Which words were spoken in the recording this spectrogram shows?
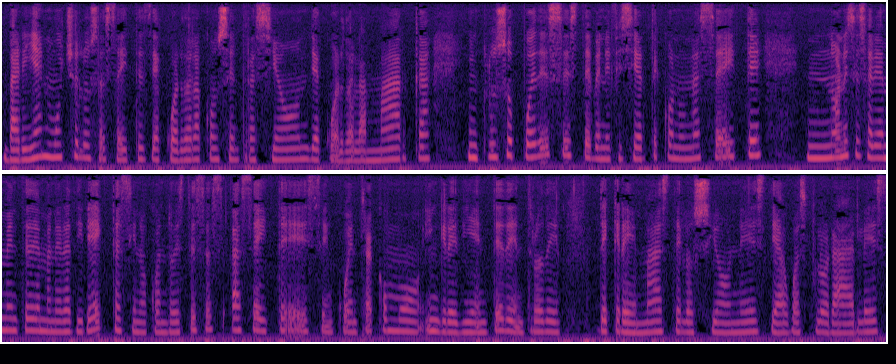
varían mucho los aceites de acuerdo a la concentración, de acuerdo a la marca. Incluso puedes este, beneficiarte con un aceite no necesariamente de manera directa, sino cuando este aceite se encuentra como ingrediente dentro de, de cremas, de lociones, de aguas florales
